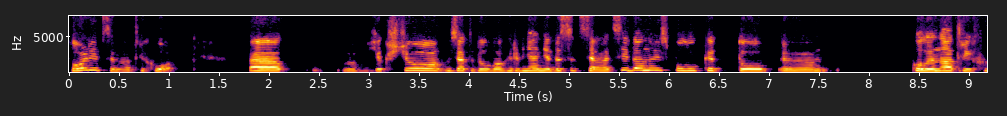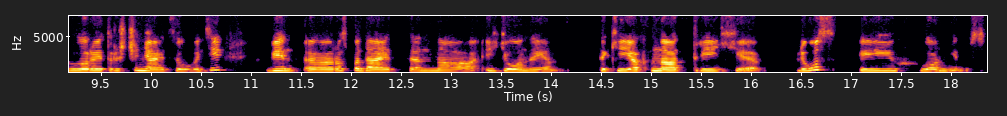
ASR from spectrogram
солі це натрій хлор. Якщо взяти до уваги рівняння дисоціації даної сполуки, то е, коли натрій хлорид розчиняється у воді, він е, розпадається на іони, такі як натрій плюс і хлор мінус.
